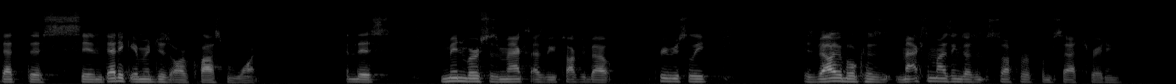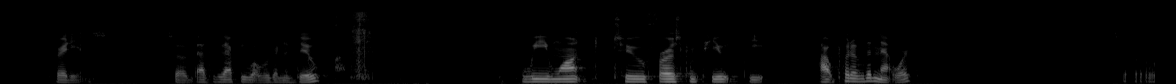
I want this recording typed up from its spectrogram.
that the synthetic images are of class 1. And this min versus max, as we've talked about previously, is valuable because maximizing doesn't suffer from saturating gradients. So that's exactly what we're going to do. We want to first compute the output of the network. So.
